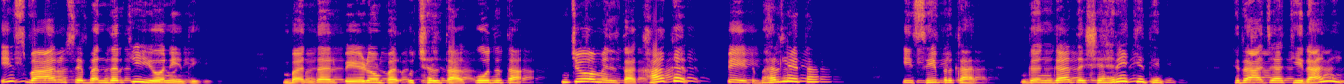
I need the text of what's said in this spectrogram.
इस बार उसे बंदर की योनि दी। बंदर पेड़ों पर उछलता, कूदता, जो मिलता खाकर पेट भर लेता। इसी प्रकार गंगा दशहरे के दिन राजा की रानी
